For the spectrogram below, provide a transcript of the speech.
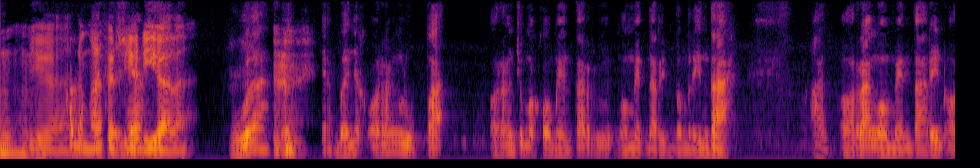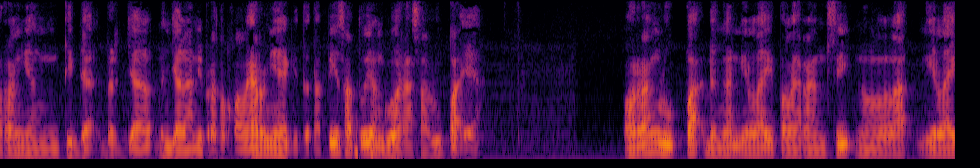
Hmm. Iya, Pada dengan versinya dia lah. gua kayaknya banyak orang lupa orang cuma komentar ngomentarin pemerintah orang ngomentarin orang yang tidak berjal menjalani protokolernya gitu tapi satu yang gua rasa lupa ya orang lupa dengan nilai toleransi nola- nilai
